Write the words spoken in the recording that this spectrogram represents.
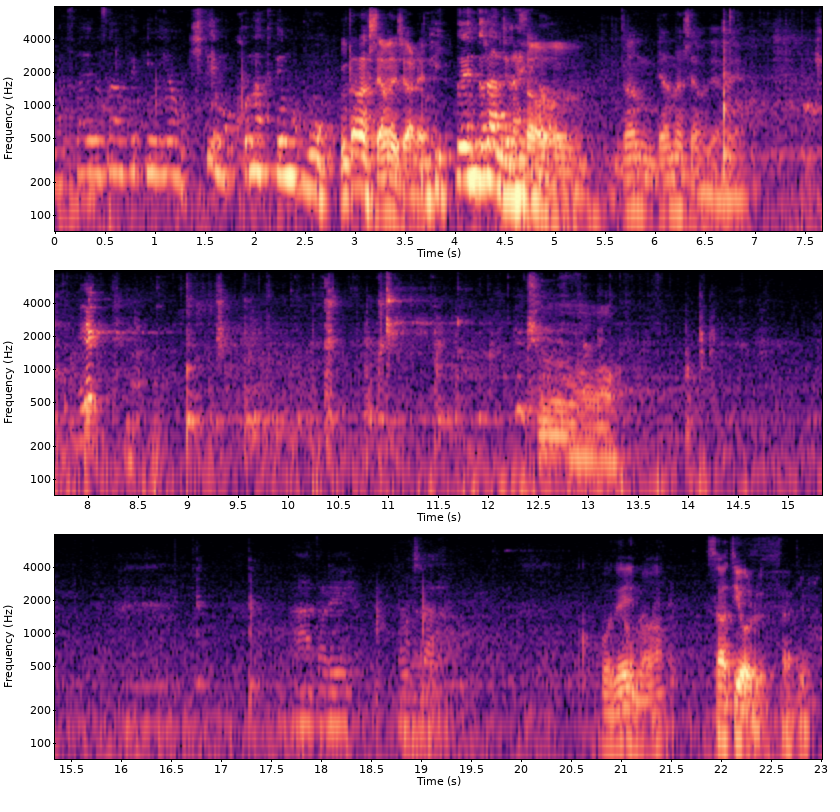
マサイロさん的にはもう来ても来なくてもも打たなくちゃダメでしょあれ。うヒットエンドランじゃないけそう、どうん、なんやんなくちゃダメだよね。2回うんここで今サーティオール、さておちょっと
